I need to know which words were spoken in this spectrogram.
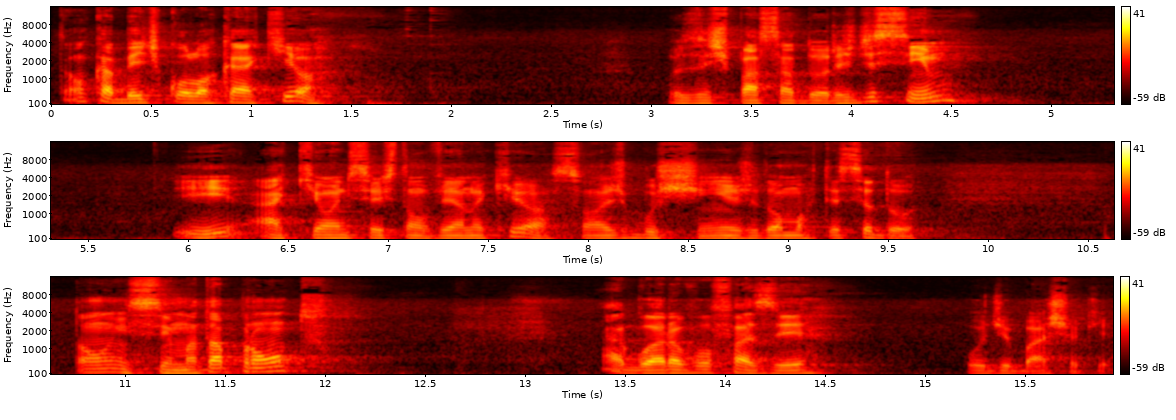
Então, acabei de colocar aqui, ó, os espaçadores de cima. E aqui onde vocês estão vendo aqui, ó, são as buchinhas do amortecedor. Então, em cima está pronto. Agora eu vou fazer o de baixo aqui.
